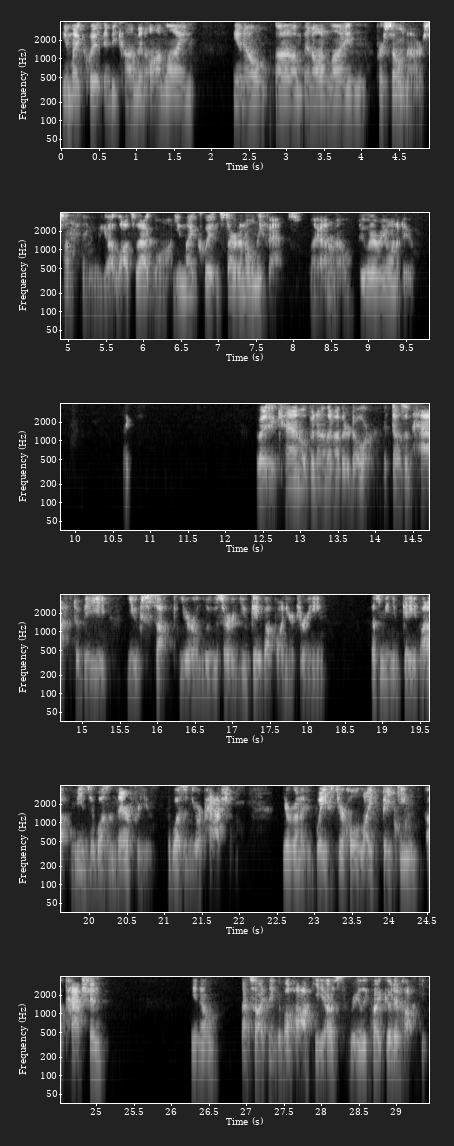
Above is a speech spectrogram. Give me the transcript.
you might quit and become an online you know um, an online persona or something. We got lots of that going on. You might quit and start an onlyfans. Like i don't know. Do whatever you want to do. Like but it can open another door. It doesn't have to be you suck. You're a loser. You gave up on your dream. It doesn't mean you gave up. It means it wasn't there for you. It wasn't your passion. You're going to waste your whole life faking a passion. You know? That's how i think about hockey. I was really quite good at hockey.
